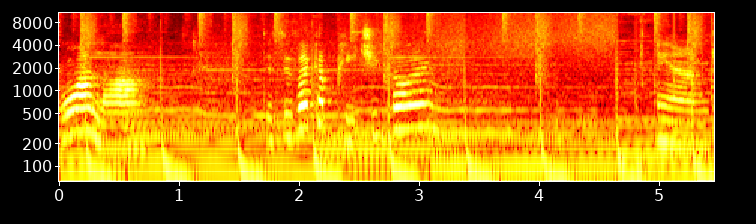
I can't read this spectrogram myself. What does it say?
Voila! This is like a peachy color and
